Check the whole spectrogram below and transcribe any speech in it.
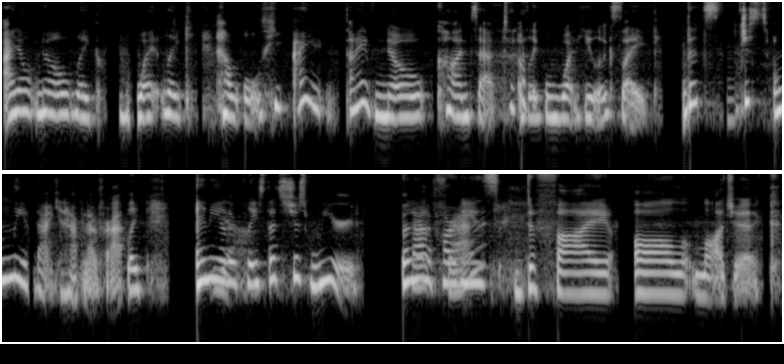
I don't know like what like how old he I I have no concept of like what he looks like. That's just only if that can happen at a frat. Like any other place, that's just weird. But at a Frat frat, parties defy all logic.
